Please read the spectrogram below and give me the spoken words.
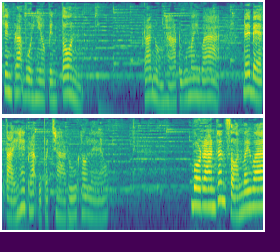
เช่นพระบัวเหียวเป็นต้น พระหนุ่มหารู้ไม่ว่า ได้แบไต่ให้พระอุปชารู้เข้าแล้ว โบราณท่านสอนไว้ว่า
